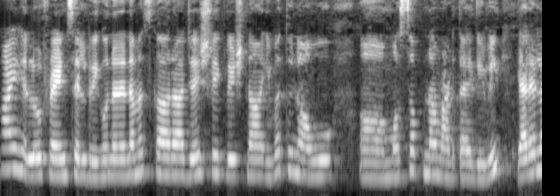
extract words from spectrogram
ಹಾಯ್ ಹೆಲೋ ಫ್ರೆಂಡ್ಸ್ ಎಲ್ರಿಗೂ ನನ್ನ ನಮಸ್ಕಾರ. ಜೈ ಶ್ರೀ ಕೃಷ್ಣ ಇವತ್ತು ನಾವು ಮೊಸಪ್ನ ಮಾಡ್ತಾ ಇದ್ದೀವಿ. ಯಾರೆಲ್ಲ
